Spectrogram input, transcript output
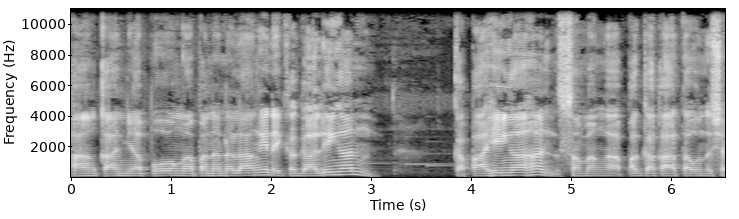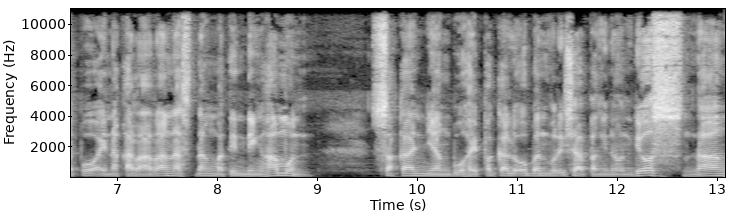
ang kanya pong pananalangin ay kagalingan, kapahingahan sa mga pagkakataon na siya po ay nakararanas ng matinding hamon sa kanyang buhay. Pagkalooban mo rin siya, Panginoon Diyos, ng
